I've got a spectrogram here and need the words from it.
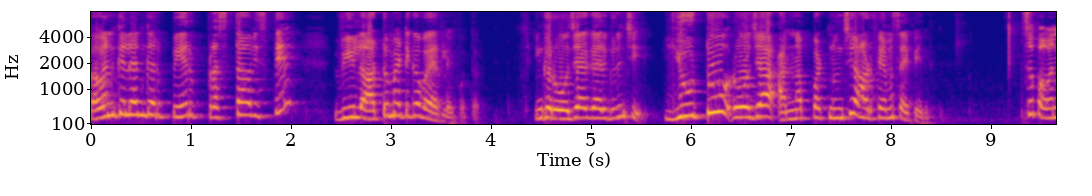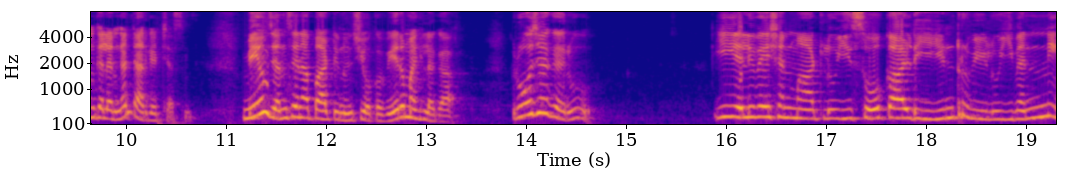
పవన్ కళ్యాణ్ గారి పేరు ప్రస్తావిస్తే వీళ్ళు ఆటోమేటిక్గా వైరల్ అయిపోతారు. ఇంకా రోజా గారి గురించి యూ టూ రోజా అన్నప్పటి నుంచి ఆవిడ ఫేమస్ అయిపోయింది. సో పవన్ కళ్యాణ్ గారిని టార్గెట్ చేస్తుంది. మేము జనసేన పార్టీ నుంచి ఒక వీర మహిళగా రోజా గారు ఈ ఎలివేషన్ మాటలు ఈ సోకాల్డ్ ఈ ఇంటర్వ్యూలు ఇవన్నీ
